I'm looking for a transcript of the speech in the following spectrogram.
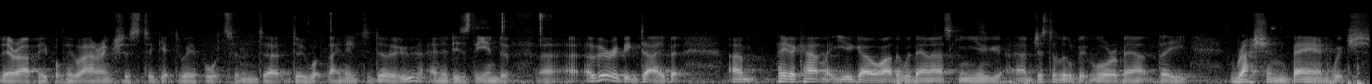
there are people who are anxious to get to airports and uh, do what they need to do, and it is the end of uh, a very big day. But um, Peter, can't let you go either without asking you um, just a little bit more about the Russian ban, which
